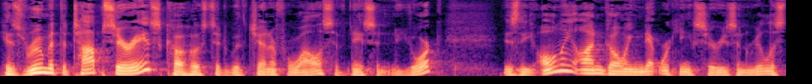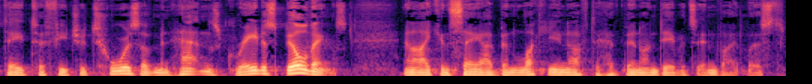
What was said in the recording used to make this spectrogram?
His Room at the Top series, co hosted with Jennifer Wallace of Nascent New York, is the only ongoing networking series in real estate to feature tours of Manhattan's greatest buildings. And I can say I've been lucky enough to have been on David's invite list.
